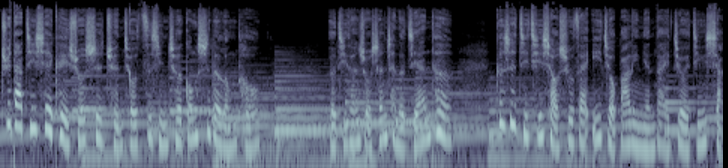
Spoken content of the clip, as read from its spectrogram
巨大机械可以说是全球自行车公司的龙头，而集团所生产的捷安特，更是极其少数在一九八零年代就已经享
